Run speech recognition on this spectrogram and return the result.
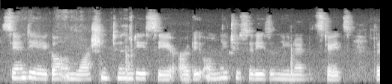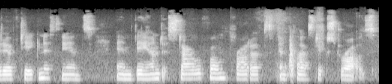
San Diego and Washington, D.C. are the only two cities in the United States that have taken a stance and banned styrofoam products and plastic straws.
